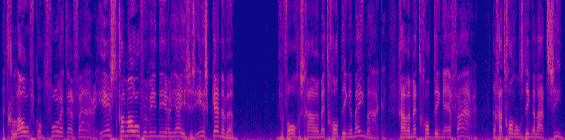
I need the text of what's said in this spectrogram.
Het geloof komt voor het ervaren. Eerst geloven we in de Heer Jezus. Eerst kennen we Hem. Vervolgens gaan we met God dingen meemaken. Gaan we met God dingen ervaren. Dan gaat God ons dingen laten zien.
